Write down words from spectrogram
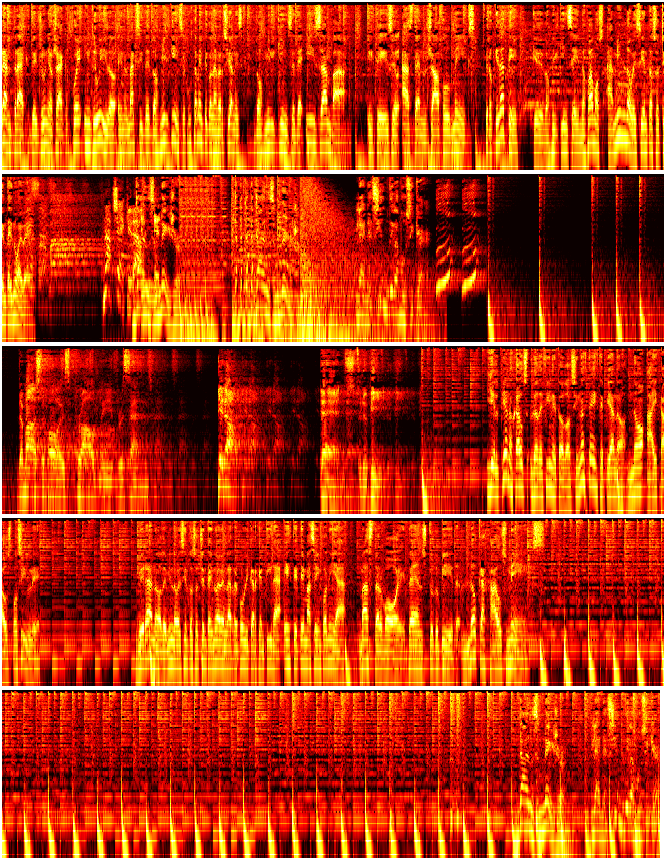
Gran track de Junior Jack fue incluido en el maxi de 2015, justamente con las versiones 2015 de E-Zamba. Este es el Aston Shuffle Mix, pero quédate que de 2015 nos vamos a 1989. Dance Nation. Dance Nation. La nación de la música. The Master Boys proudly present Get up, dance to the beat. Y el piano house lo define todo. Si no está este piano, no hay house posible. Verano de 1989 en la República Argentina, este tema se imponía. Master Boy, Dance to the Beat, Loca House Mix. Dance Nation, la nación de la música.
